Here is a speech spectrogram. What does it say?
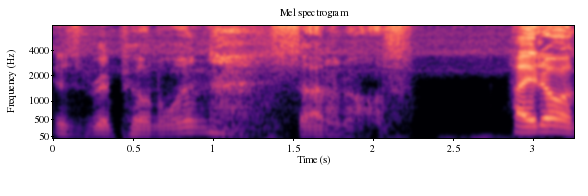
This is Red Pill the Wind, signing off. How you doing?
